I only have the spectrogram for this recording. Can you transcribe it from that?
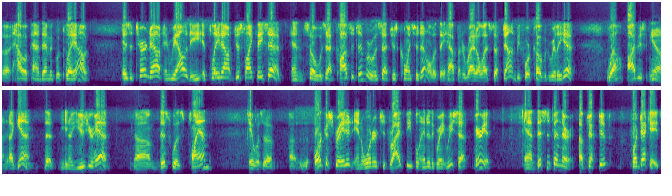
uh, how a pandemic would play out. As it turned out, in reality, it played out just like they said. And so, was that causative or was that just coincidental that they happened to write all that stuff down before COVID really hit? Well, obviously, you know, again, that you know, use your head. Um, this was planned. It was a uh, orchestrated in order to drive people into the Great Reset, period. And this has been their objective for decades.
